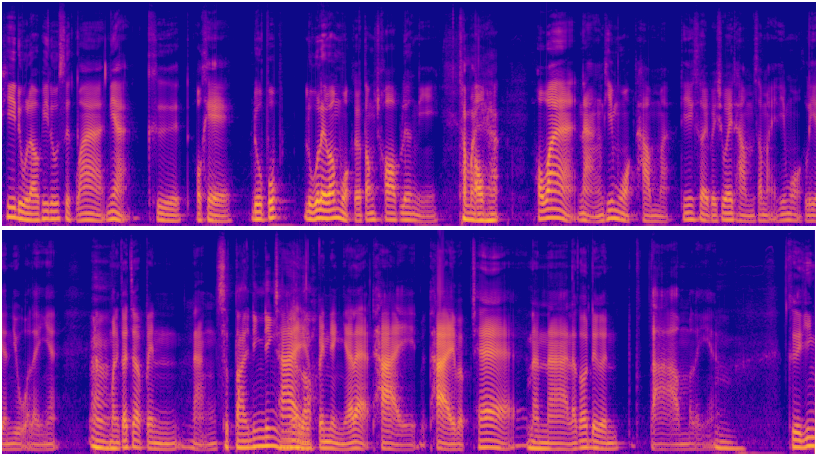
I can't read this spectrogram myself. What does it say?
พี่ดูแล้วพี่รู้สึกว่าเนี่ยคือโอเค ดูปุ๊บรู้เลยว่าหมวกจะต้องชอบเรื่องนี้ทำไมเอาฮะเพราะว่าหนังที่หมวกทำอะที่เคยไปช่วยทำสมัยที่หมวกเรียนอยู่อะไรเงี้ยอ่ามันก็จะเป็นหนังสไตล์นิ่งๆใช่อย่างเงี้ยเหรอเป็นอย่างเงี้ยแหละ ถ่ายถ่ายแบบแช่นานๆ แล้วก็เดินตามอะไรเงี้ยอืมคือยิ่ง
